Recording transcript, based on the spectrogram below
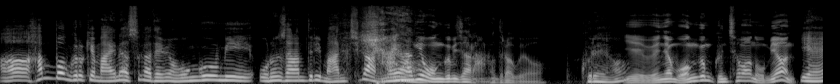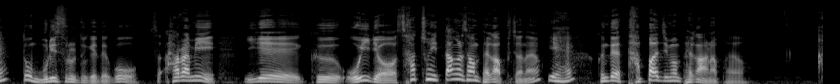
아, 한 번 그렇게 마이너스가 되면 원금이 오는 사람들이 많지가 않네요. 희한하게 원금이 잘 안 오더라고요. 그래요? 예, 왜냐면 원금 근처만 오면 예. 또 무리수를 두게 되고 사람이 이게 그 오히려 사촌이 땅을 사면 배가 아프잖아요. 예. 근데 다 빠지면 배가 안 아파요. 아...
